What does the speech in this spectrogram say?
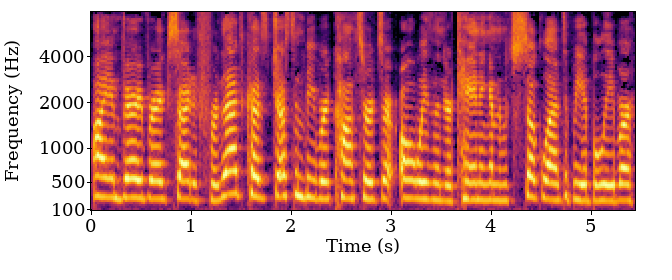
I am very, very excited for that because Justin Bieber concerts are always entertaining, and I'm so glad to be a believer.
